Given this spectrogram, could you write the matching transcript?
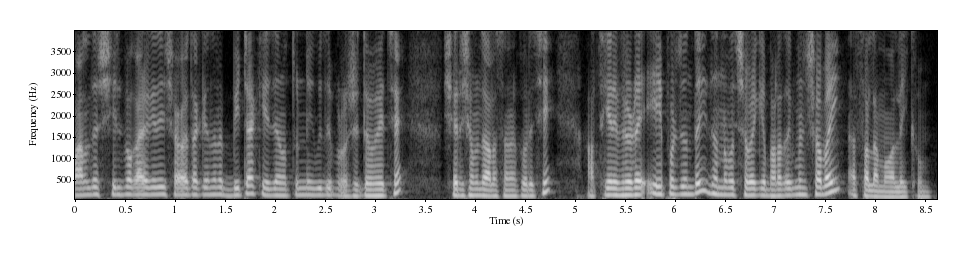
বাংলাদেশ শিল্প কারিগরি সহায়তা কেন্দ্র বিটাকে যে নতুন নির্বিধি প্রকাশিত হয়েছে সেটি সম্বন্ধে আলোচনা করেছি। আজকের ভিডিওটা এই পর্যন্তই। ধন্যবাদ সবাইকে। ভালো থাকবেন সবাই। আসসালামু আলাইকুম।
